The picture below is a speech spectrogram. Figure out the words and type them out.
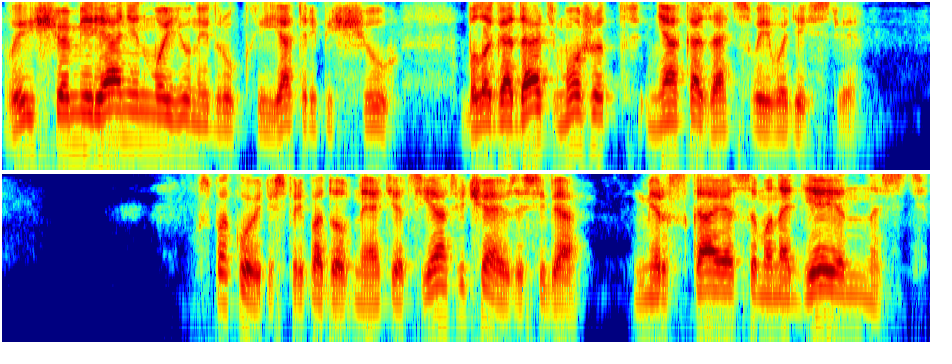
Вы еще мирянин, мой юный друг, и я трепещу. Благодать может не оказать своего действия». Успокойтесь, преподобный отец, я отвечаю за себя. Мирская самонадеянность.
